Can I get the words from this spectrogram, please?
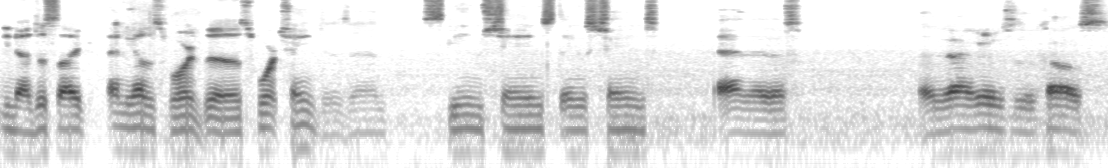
you know just like any other sport, the sport changes and schemes change, things change, and if and that is because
